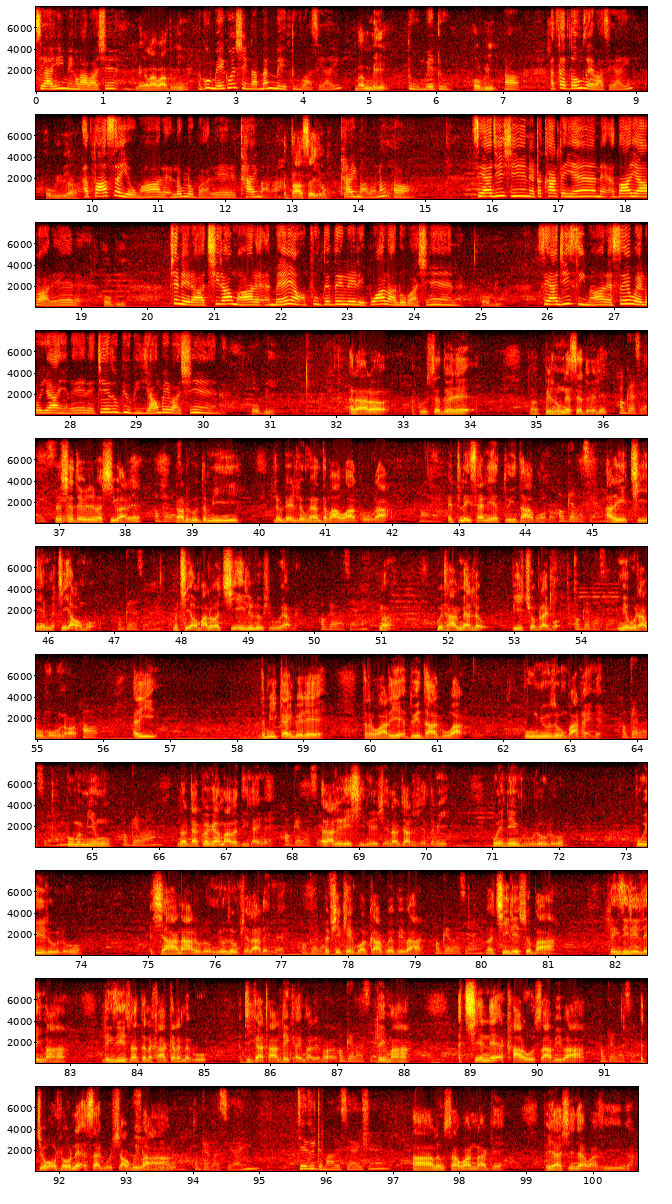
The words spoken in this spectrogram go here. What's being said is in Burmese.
ဆရာကြီးမင်္ဂလာပါရှင်မင်္ဂလာပါသမီးအခုမေခွန်းရှင်ကမတ်မေသူပါဆရာကြီးမတ်မေသူမေသူဟုတ်ပြီဟာအသက်30ပါဆရာကြီးဟုတ်ပြီဗျာအသားဆက်ယုံပါတဲ့အလုပ်လုပ်ပါတယ်တဲ့ထိုင်းပါပါအသားစိတ်အောင်ထိုင်းပါပါနော်ဟောဆရာကြီးရှင်တဲ့တစ်ခါတရံနဲ့အသားရပါတယ်တဲ့ဟုတ်ပြီဖြစ်နေတာခြိထောက်မှာတဲ့အမဲရောင်အဖုသေးသေးလေးတွေပွာလာလို့ပါရှင်တဲ့ဟုတ်ပြီ ဆရာကြီးစီမှာတဲ့ဆေးဝယ်လို့ရရင်လေတဲ့ကျေးဇူးပြုပြီးရောင်းပေးပါရှင်တဲ့ဟုတ်ပြီအဲ့ဒါကတော့အခုဆက်သွယ်တဲ့နော်ပင်လုံးနဲ့ဆက်သွယ်လေဟုတ်ကဲ့ဆရာကြီးပြဆက်သွယ်တွေမှာရှိပါတယ်ဟုတ်ကဲ့ပါနောက်တစ်ခုသမီးလုပ်တဲ့လုပ်ငန်းတဘာဝကိုကဟုတ်အတလိษံရဲ့သွေးသားပေါ့နော်ဟုတ်ကဲ့ပါဆရာကြီးအဲ့ဒီထိရင်မထိအောင်ပေါ့ဟုတ်ကဲ့ဆရာကြီးမထိအောင်ဘာလို့လဲချီအိတ်လေးလို့ဖြူရမယ်ဟုတ်ကဲ့ပါဆရာကြီးနော်ဝတ်ထားမြတ်လို့ ပြီးချွတ်ပလိုက်ပေါ့ ဟုတ်ကဲ့ပါဆရာကြီး မြေဝတ်ထားဖို့မဟုတ်ဘူးနော် ဟုတ် အဲ့ဒီသမီးကင်တွေတဲ့တရားတွေရဲ့အသွေးသားကိုကပူးမျိုးစုံပါနိုင်တယ် ဟုတ်ကဲ့ပါဆရာကြီး ကိုမမြင်ဘူး ဟုတ်ကဲ့ပါ เนาะဓာတ်ခွဲကမ်းမှာပဲသိနိုင်တယ် ဟုတ်ကဲ့ပါဆရာ အဲ့ဒါလေးတွေရှိနေလို့ရှရင်နောက်ကြလို့ရှရင်သမီးဝင်းနှင်းကူတို့လိုပွေးတို့လိုအရာနာတို့လိုမျိုးစုံဖြစ်လာနိုင်တယ် ဟုတ်ကဲ့ပါ မဖြစ်ခင်ကိုကကာကွယ်ပေးပါ ဟုတ်ကဲ့ပါဆရာကြီး เนาะခြေလေးစွတ်ပါ လိန်စီလေးလိမ့်ပါလိန်စီဆိုတာတနခါကရမက်ကိုအဓိကထားလိမ့်ခိုင်းပါတယ်နော်ဟုတ်ကဲ့ပါဆရာလိမ့်ပါအချင်းနဲ့အခါကိုစားပေးပါဟုတ်ကဲ့ပါဆရာအကျော်အလှော်နဲ့အဆက်ကိုရှောင်ပေးပါလို့ဟုတ်ကဲ့ပါဆရာကြီးကျေးဇူးတင်ပါတယ်ဆရာကြီးရှင်အားလုံးသာဝနာကဲဘုရားရှင်ကြပါစီဗျာ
